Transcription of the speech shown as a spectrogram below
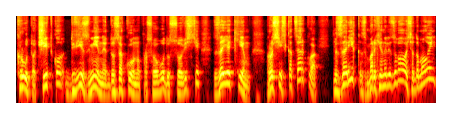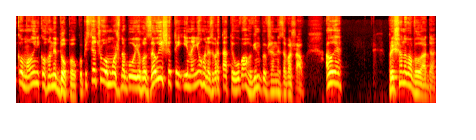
круто, чітко дві зміни до закону про свободу совісті, за яким російська церква за рік змаргіналізувалася до маленького маленького недопалку. Після чого можна було його залишити і на нього не звертати увагу. Він би вже не заважав. Але прийшла нова влада.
